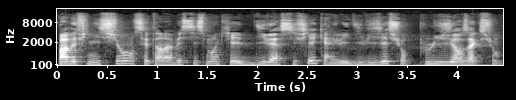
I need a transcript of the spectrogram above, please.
Par définition, c'est un investissement qui est diversifié car il est divisé sur plusieurs actions.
